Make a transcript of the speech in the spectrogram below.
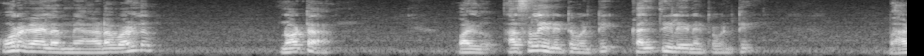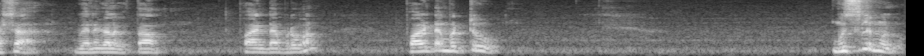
కూరగాయలు అమ్మే ఆడవాళ్ళు నోట. వాళ్ళు అసలైనటువంటి కల్తీ లేనటువంటి భాష వినగలుగుతాం. Point number one. Point number two. ముస్లిములు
